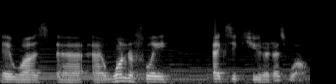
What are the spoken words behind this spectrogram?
it was uh, uh, wonderfully executed as well.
